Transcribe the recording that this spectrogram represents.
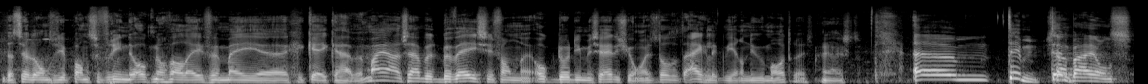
Dat zullen onze Japanse vrienden ook nog wel even mee eh, gekeken hebben. Maar ja, ze hebben het bewezen van, eh, ook door die Mercedes-jongens, dat het eigenlijk weer een nieuwe motor is. Juist. Ehm, Tim staat bij ons.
